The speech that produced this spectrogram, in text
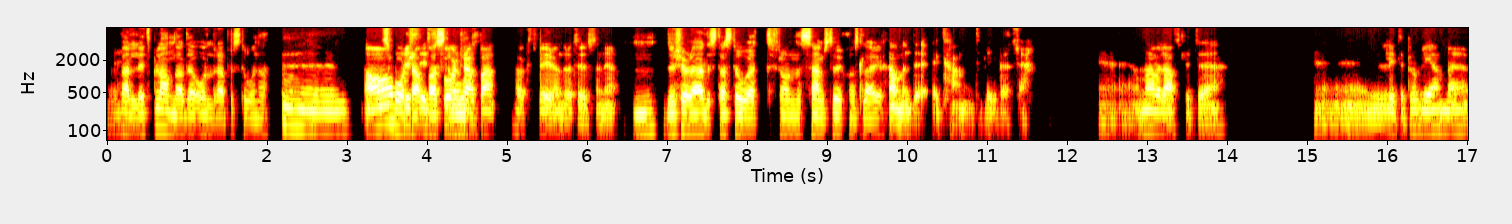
Väldigt blandade åldrar på stona. Mm, ja, Spårtrappa, precis. Spårtrappa. Högst 400 000 ja. Mm. Du kör det äldsta stoet från sämst utgångsläge. Ja, men det kan inte bli bättre. Eh, hon har väl haft lite, eh, lite problem med,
